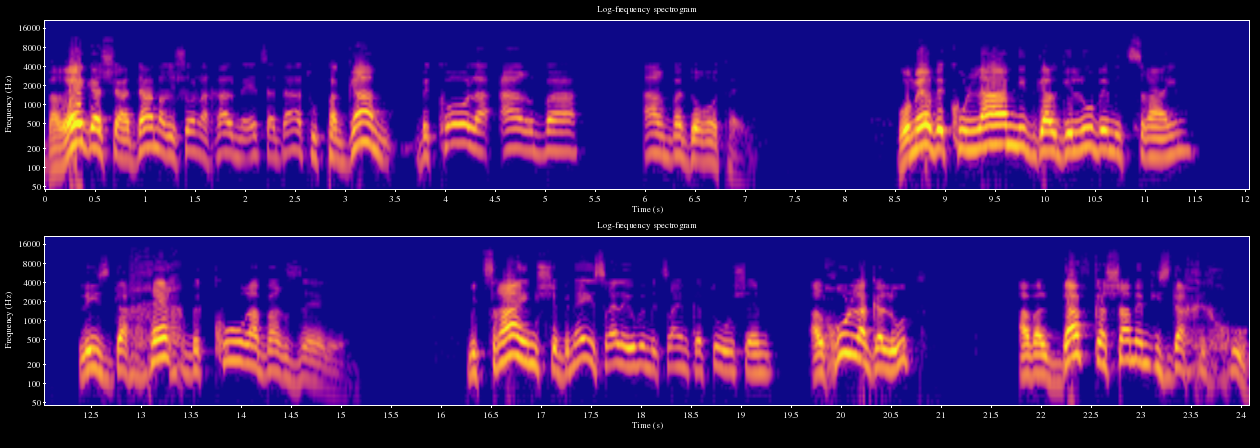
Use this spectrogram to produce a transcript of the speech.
ברגע שהאדם הראשון אכל מעץ הדעת, הוא פגם בכל הארבע ארבע דורות האלה. הוא אומר, וכולם נתגלגלו במצרים להזדחך בכור הברזל. מצרים, שבני ישראל היו במצרים, כתוב שהם הלכו לגלות, אבל דווקא שם הם הזדחכו.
